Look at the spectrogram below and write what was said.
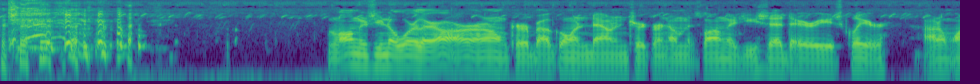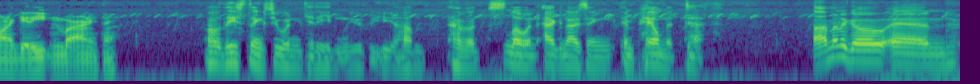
as long as you know where they are, I don't care about going down and triggering them as long as you said the area is clear. I don't want to get eaten by anything. Oh, these things you wouldn't get eaten. You'd be um, have a slow and agonizing impalement death. I'm gonna go and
